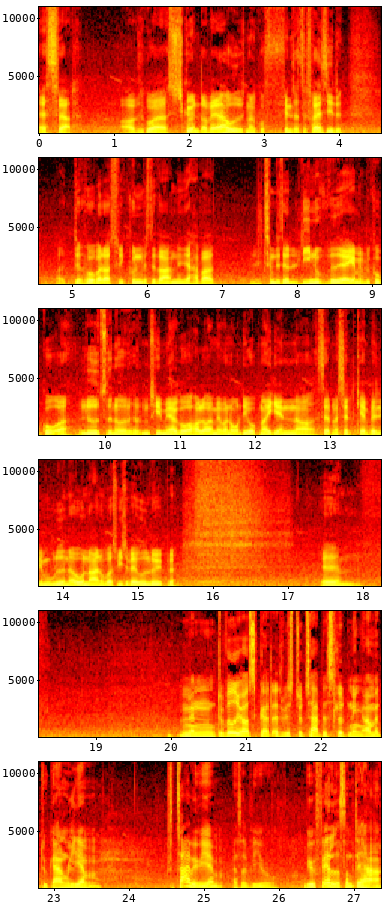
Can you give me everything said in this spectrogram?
er svært. Og det kunne være skønt at være herude, hvis man kunne finde sig tilfreds i det. Og det håber jeg da også, vi kunne, hvis det var, men jeg har bare som det lige nu ved jeg ikke, om vi kunne gå og nyde tid noget. Så måske mere gå og holde øje med, hvornår de åbner igen, og selv man selv kan vælge muligheden, og oh, nej, nu var vi ved at udløbe. Øhm. Men du ved jo også godt, at hvis du tager beslutningen om, at du gerne vil hjem, så tager vi jo hjem. Altså, vi er jo, vi er jo fælles om det her.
